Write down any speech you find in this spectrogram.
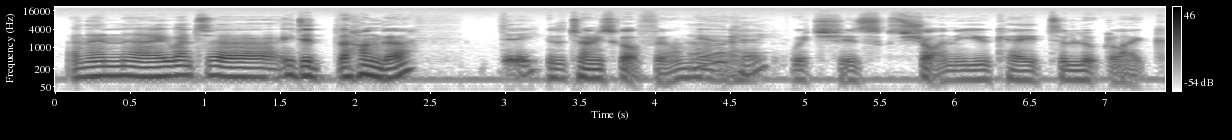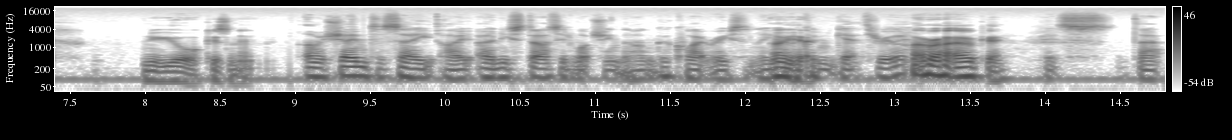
And then uh, he went to, he did The Hunger, Did he? the Tony Scott film, Oh, yeah, okay. which is shot in the UK to look like New York, isn't it? I'm ashamed to say I only started watching The Hunger quite recently. Oh, yeah. I couldn't get through it. All right, okay. It's that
